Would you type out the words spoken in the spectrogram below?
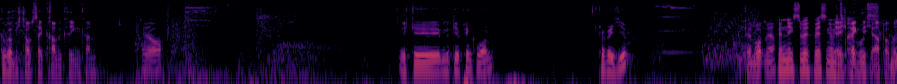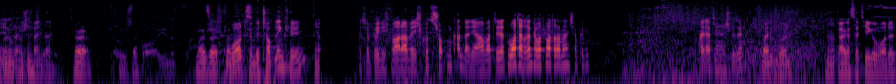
Guck, ob ich Topside Krabbe kriegen kann. Ja. Ich gehe mit dir Pink One. Können wir hier? Kein Wort mehr. Können nächste Wave basing, hab Ja, ich ich zwei back dich ab, aber Kann eh nur sollte eigentlich fein sein. Ja, ja. Mal seit nix. Können wir Toplane killen? Ich habe wenig Mana, wenn ich kurz shoppen kann, dann ja. Warte, der hat Water drin, der hat Water drin, ich hab gewickt. Ah, Er hat mich noch nicht gesehen. Binden wollen. Gragas hat hier gewardet.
